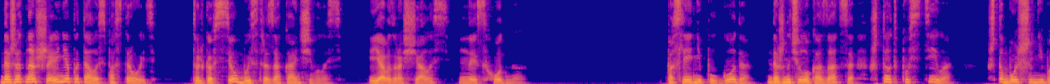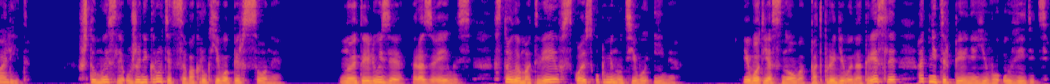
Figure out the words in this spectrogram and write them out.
Даже отношения пыталась построить. Только все быстро заканчивалось, я возвращалась на исходную. Последние полгода даже начало казаться, что отпустила, что больше не болит, что мысли уже не крутятся вокруг его персоны. Но эта иллюзия развеялась, стоило Матвею вскользь упомянуть его имя. И вот я снова подпрыгиваю на кресле от нетерпения его увидеть.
